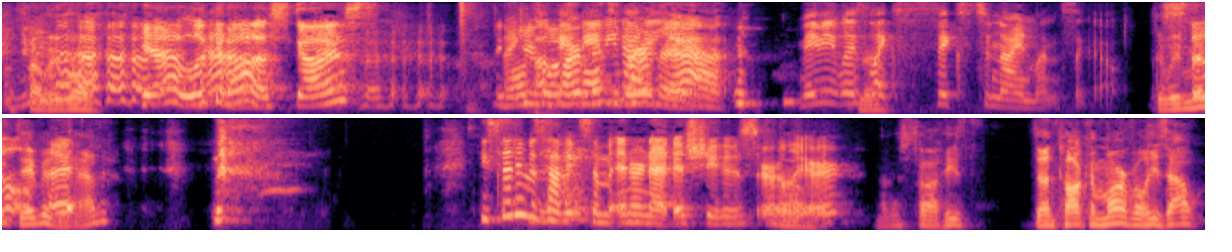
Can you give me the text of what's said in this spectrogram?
That's how we roll. Yeah, look at us, guys. Thank you okay, for maybe the not a Maybe it was Yeah. like six to nine months ago. Did we Still, make David I- mad? He said he was having some internet issues earlier. I just thought he's done talking Marvel. He's out.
